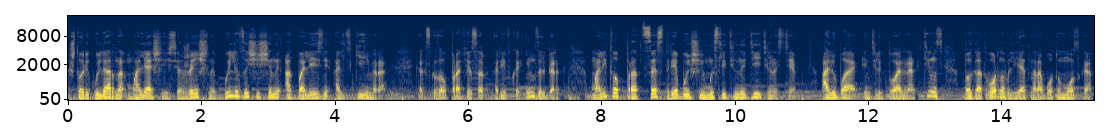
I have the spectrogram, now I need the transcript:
что регулярно молящиеся женщины были защищены от болезни Альцгеймера. Как сказал профессор Ривка Инзельберг, молитва – процесс, требующий мыслительной деятельности, а любая интеллектуальная активность благотворно влияет на работу мозга.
